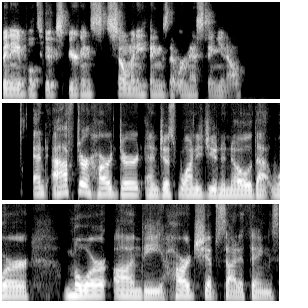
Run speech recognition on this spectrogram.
been able to experience so many things that we're missing you know? And after hard dirt and just wanted you to know that we're more on the hardship side of things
